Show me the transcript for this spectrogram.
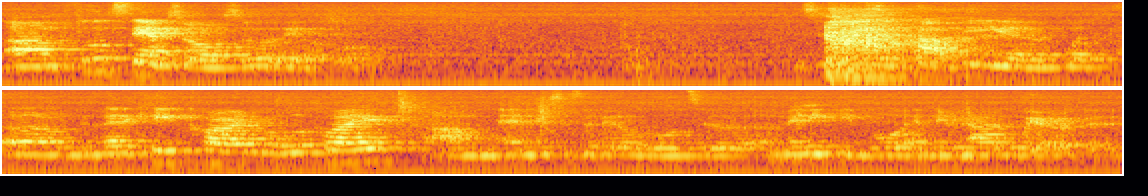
Um, food stamps are also available. This is just a copy of what um, the Medicaid card will look like, um, and this is available to many people and they're not aware of it.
